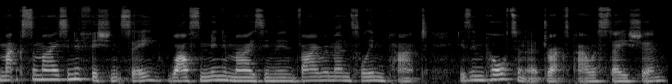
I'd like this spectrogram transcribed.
maximising efficiency whilst minimising environmental impact is important at Drax Power Station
